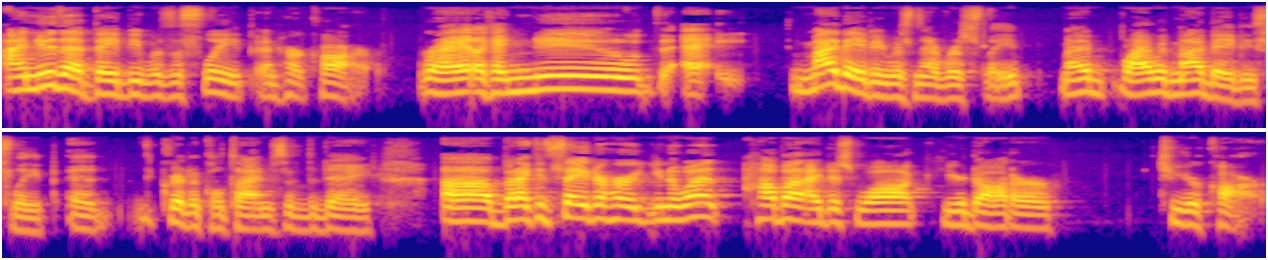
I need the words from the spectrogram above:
I knew that baby was asleep in her car, right? Like I knew that, my baby was never asleep. My, why would my baby sleep at critical times of the day? Uh, but I could say to her, you know what? How about I just walk your daughter to your car?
